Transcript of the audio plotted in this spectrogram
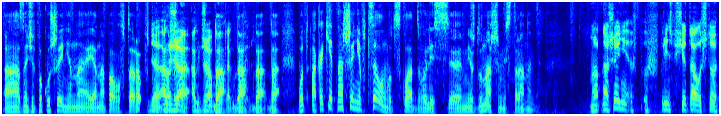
а, значит, покушения на Иоанна Павла II. Да, Акджа, Акджа да, был да, да, да. Вот, а какие отношения в целом вот складывались э, между нашими странами? Ну, отношения, в, в принципе, считалось, что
